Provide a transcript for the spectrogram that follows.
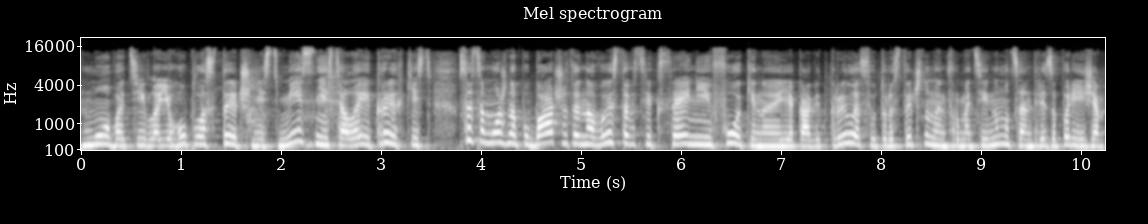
мова тіла, його пластичність, міцність, але й крихкість. Все це можна побачити на виставці Ксенії Фокіної, яка відкрилась у туристичному інформаційному центрі Запоріжжя.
